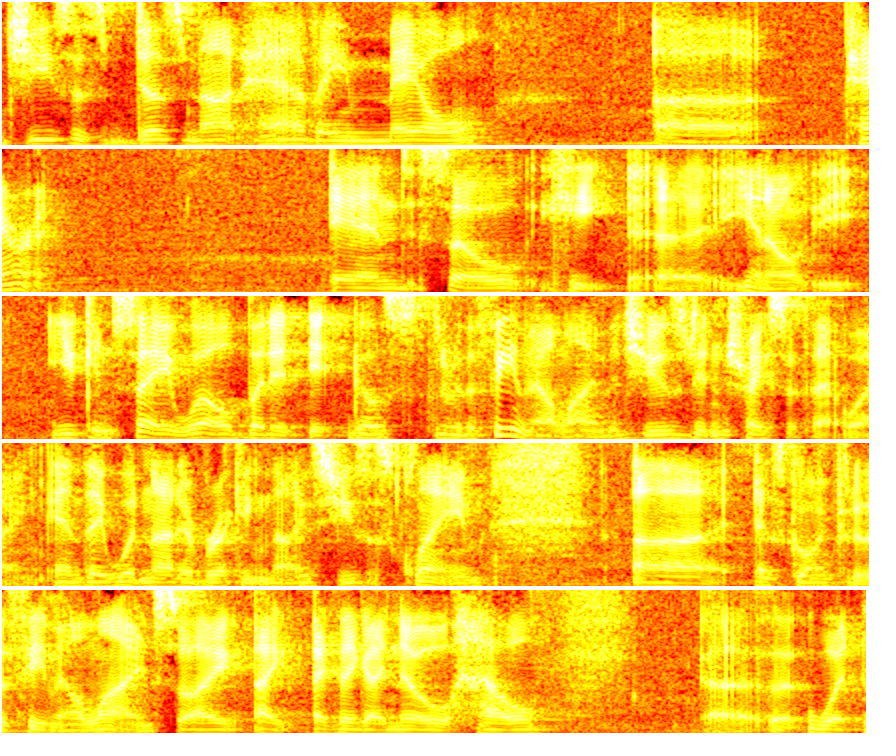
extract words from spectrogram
Jesus does not have a male uh, parent. And so he, uh, you know, you can say, well, but it, it goes through the female line. The Jews didn't trace it that way, and they would not have recognized Jesus' claim uh, as going through the female line. So I, I, I think I know how uh, what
